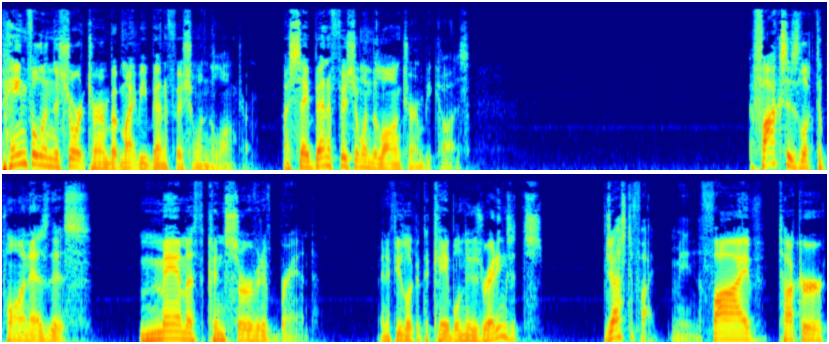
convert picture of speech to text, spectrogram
painful in the short term, but might be beneficial in the long term. I say beneficial in the long term because Fox is looked upon as this mammoth conservative brand. And if you look at the cable news ratings, it's justified. I mean, the five, Tucker,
